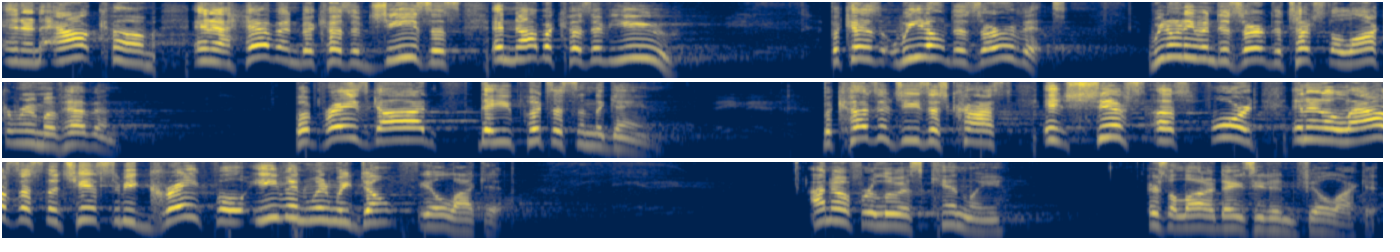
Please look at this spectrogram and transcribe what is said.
and an outcome and a heaven because of Jesus and not because of you. Because we don't deserve it. We don't even deserve to touch the locker room of heaven. But praise God that He puts us in the game. Because of Jesus Christ, it shifts us forward and it allows us the chance to be grateful even when we don't feel like it. I know for Lewis Kinley, there's a lot of days he didn't feel like it.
